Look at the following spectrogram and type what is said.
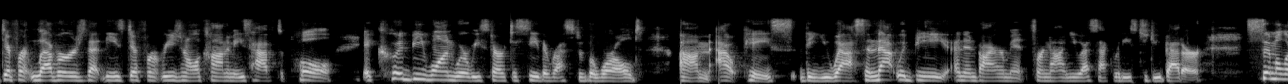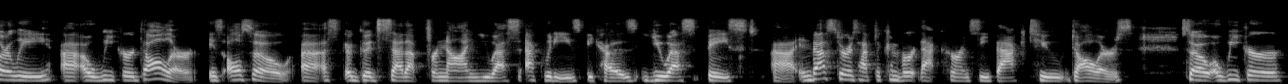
different levers that these different regional economies have to pull. It could be one where we start to see the rest of the world um, outpace the U.S., and that would be an environment for non-U.S. equities to do better. Similarly, uh, a weaker dollar is also uh, a, a, good setup for non-U.S. equities because U.S.-based uh, investors have to convert that currency back to dollars. So a weaker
